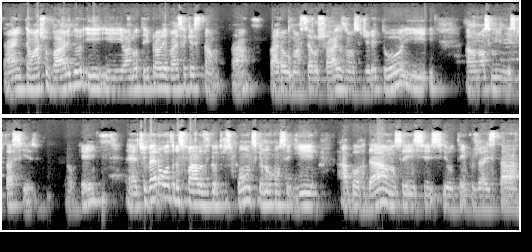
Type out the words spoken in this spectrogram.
Tá? Então, acho válido e, e eu anotei para levar essa questão tá? para o Marcelo Chagas, nosso diretor, e ao nosso ministro Tarcísio ok? É, tiveram outras falas e outros pontos que eu não consegui abordar, não sei se, se o tempo já está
